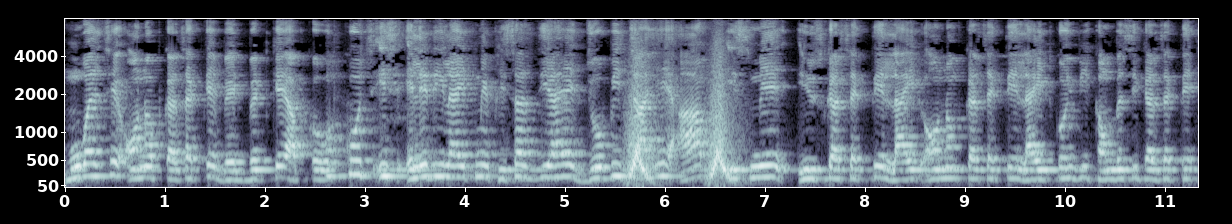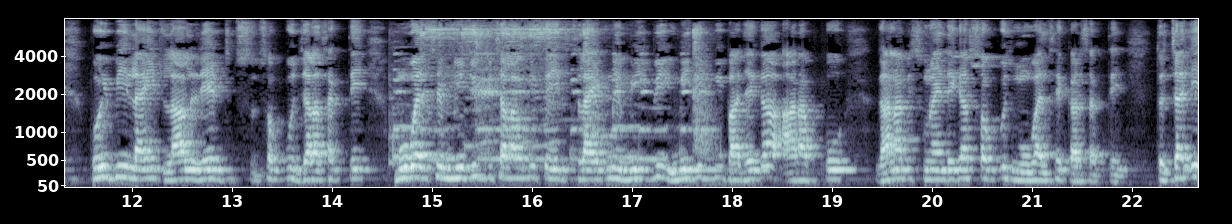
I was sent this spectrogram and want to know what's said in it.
मोबाइल से ऑन ऑफ़ कर सकते हैं, बैठ बैठ के आपको कुछ इस एलईडी लाइट में फीचर्स दिया है, जो भी चाहे आप इसमें यूज़ कर सकते हैं लाइट ऑन ऑफ़ कर सकते हैं लाइट कोई भी कम बेसी कर सकते कोई भी लाइट लाल रेड सब कुछ जला सकते मोबाइल से म्यूज़िक भी चलाओगी तो इस लाइट में म्यूज़िक भी म्यूज़िक भी बाजेगा और आपको गाना भी सुनाई देगा, सब कुछ मोबाइल से कर सकते हैं। तो चलिए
